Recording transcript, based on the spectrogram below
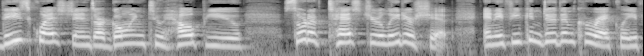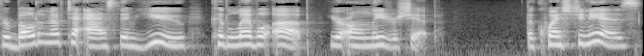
These questions are going to help you sort of test your leadership. And if you can do them correctly, if you're bold enough to ask them, you could level up your own leadership. The question is,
